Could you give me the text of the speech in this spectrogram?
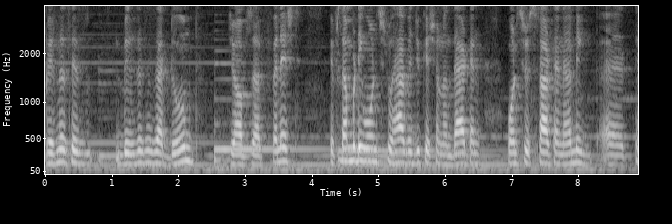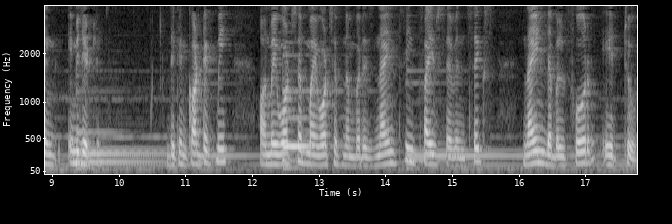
businesses businesses are doomed jobs are finished if somebody wants to have education on that and wants to start an earning uh, thing immediately they can contact me on my whatsapp my whatsapp number is 93576 94482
